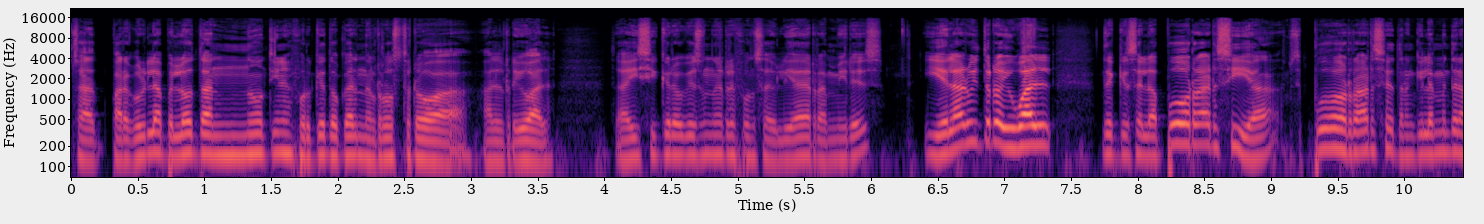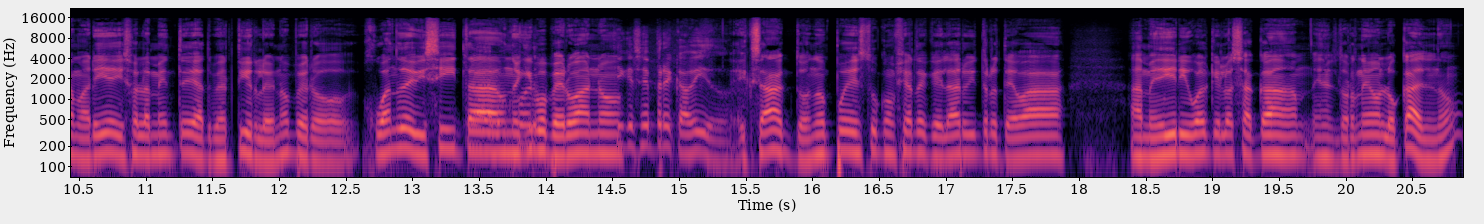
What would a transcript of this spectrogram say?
O sea, para cubrir la pelota no tienes por qué tocar en el rostro a, al rival. Ahí sí creo que es una irresponsabilidad de Ramírez. Y el árbitro igual de que se la pudo ahorrar, sí, ¿eh? pudo ahorrarse tranquilamente la María y solamente advertirle, ¿no? Pero jugando de visita, claro, un equipo peruano... Tiene que ser precavido. Exacto, no puedes tú confiar de que el árbitro te va a medir igual que lo hace acá en el torneo local, ¿no?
